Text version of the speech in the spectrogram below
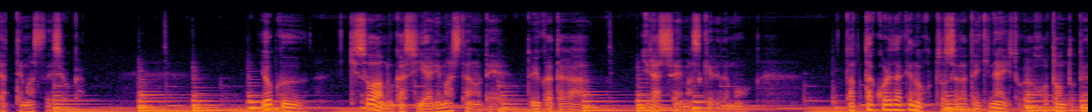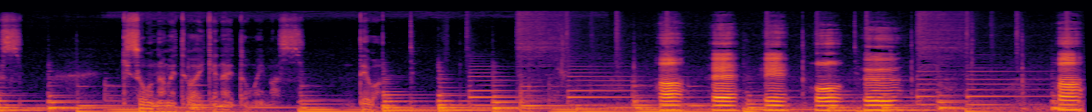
やってますでしょうか？よく基礎は昔やりましたのでという方がいらっしゃいますけれどもたったこれだけのことすらできない人がほとんどです。基礎をなめてはいけないと思います。では。はへひほふは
